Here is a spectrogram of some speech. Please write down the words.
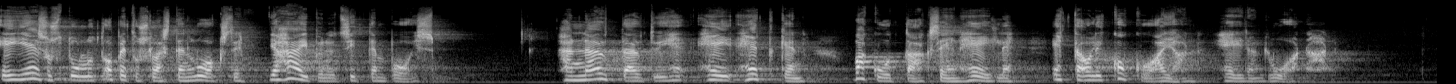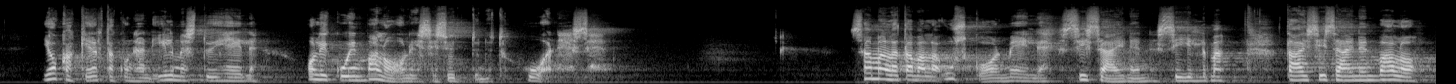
ei Jeesus tullut opetuslasten luokse ja häipynyt sitten pois. Hän näyttäytyi he, hetken vakuuttaakseen heille, että oli koko ajan heidän luonaan. Joka kerta kun hän ilmestyi heille, oli kuin valo olisi syttynyt huoneeseen. Samalla tavalla usko on meille sisäinen silmä tai sisäinen valo,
